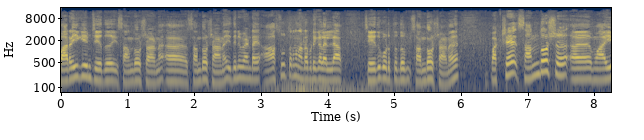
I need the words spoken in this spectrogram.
പറയുകയും ചെയ്തത് ഈ സന്തോഷാണ് സന്തോഷാണ്. ഇതിനുവേണ്ട ആസൂത്രണ നടപടികളെല്ലാം ചെയ്തു കൊടുത്തതും സന്തോഷാണ്. പക്ഷേ സന്തോഷ് ആയി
